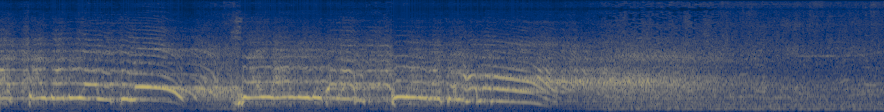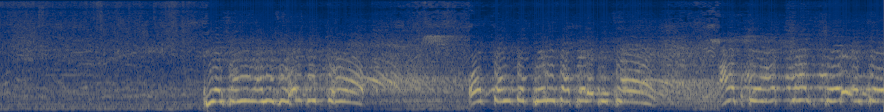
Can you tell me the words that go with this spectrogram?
রাস্তায় নামিয়ে এনেছিল। সেই আওয়ামী আর পুনর্বাচন হবে না প্রিয় সংগ্রামী সহযুক্ত অত্যন্ত পরিতাপের বিষয় আজকে আট মাস পরে এসে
